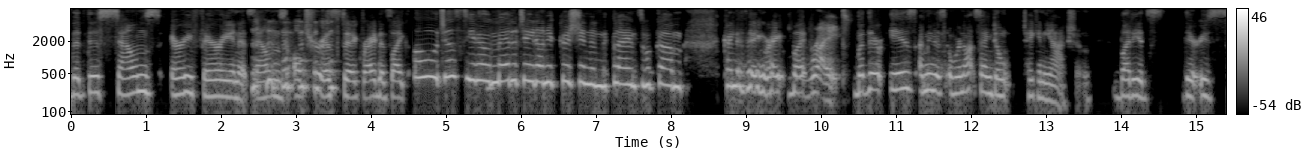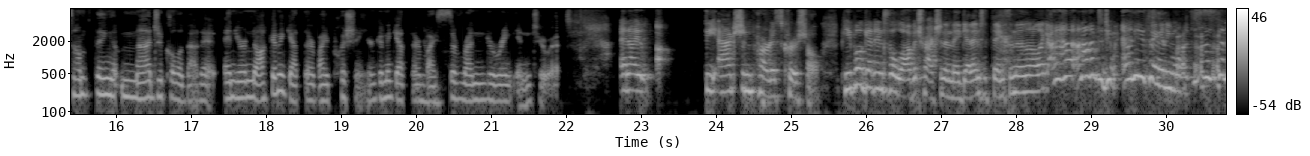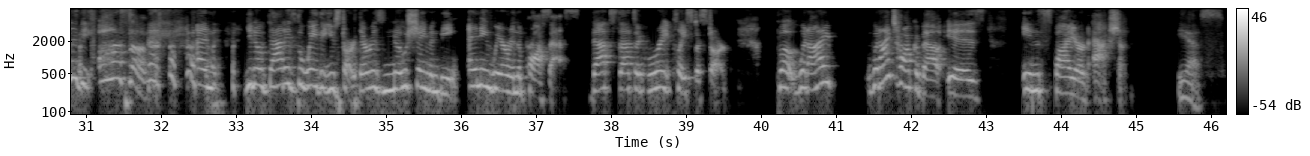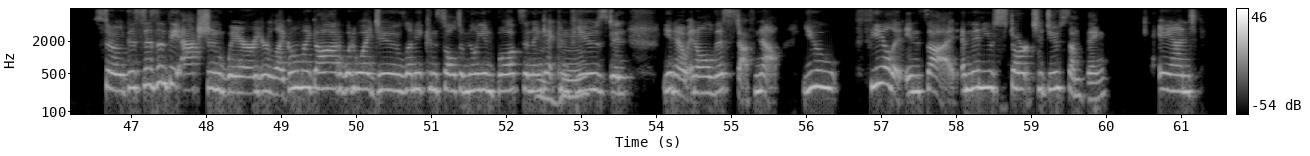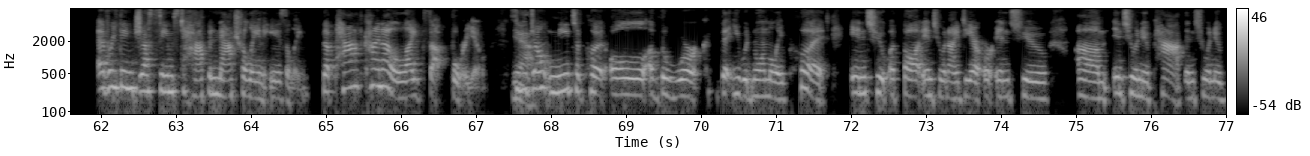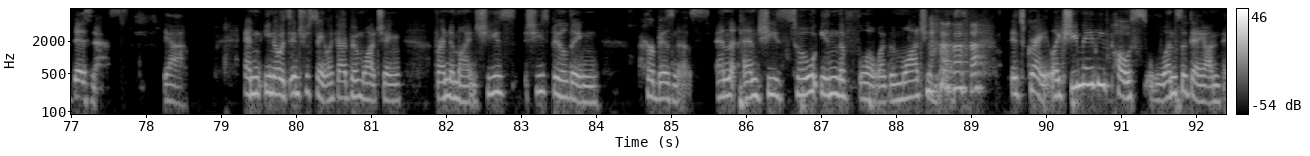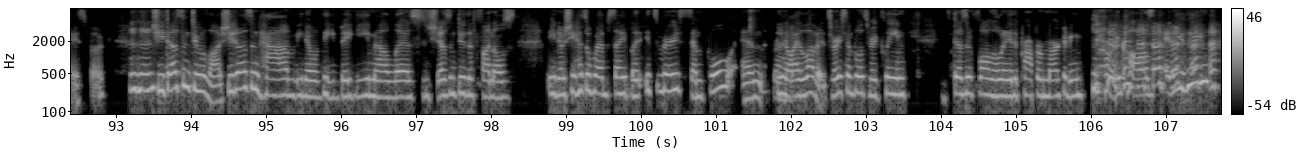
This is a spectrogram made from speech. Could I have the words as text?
that this sounds airy fairy and it sounds altruistic, right? And it's like, oh, just, you know, meditate on your cushion and the clients will come kind of thing, right? But, right but there is, I mean, it's, we're not saying don't take any action, but it's, there is something magical about it. And you're not going to get there by pushing. You're going to get there by surrendering into it. and i the action part is crucial. People get into the law of attraction and they get into things and then they're like i, ha- I don't have to do anything anymore. This is going to be awesome. And you know that is the way that you start. There is no shame in being anywhere in the process. That's that's a great place to start. But what i what i talk about is inspired action. Yes. So this isn't the action where you're like, oh my God, what do I do? Let me consult a million books and then get Mhm. confused and, you know, and all this stuff. No, you feel it inside and then you start to do something and everything just seems to happen naturally and easily. The path kind of lights up for you. So Yeah. you don't need to put all of the work that you would normally put into a thought, into an idea, or into um, into a new path, into a new business. Yeah. And you know, it's interesting. Like I've been watching a friend of mine, she's she's building her business and and she's so in the flow. I've been watching this. it's great. Like she maybe posts once a day on Facebook. Mhm. She doesn't do a lot. She doesn't have, you know, the big email list and she doesn't do the funnels. You know, she has a website, but it's very simple and you know, I love it. It's very simple, it's very clean. It doesn't follow any of the proper marketing protocols, anything.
